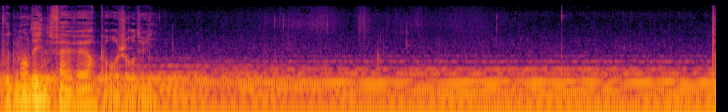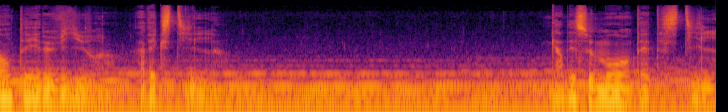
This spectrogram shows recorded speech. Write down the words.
vous demander une faveur pour aujourd'hui. Tentez de vivre avec style. Gardez ce mot en tête, style.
